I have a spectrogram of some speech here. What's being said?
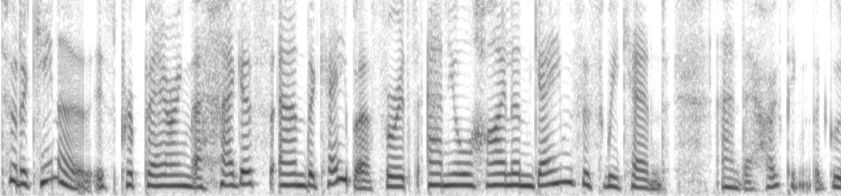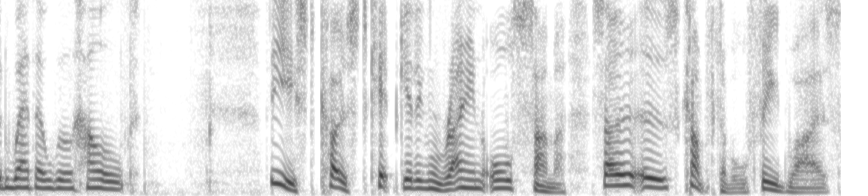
Turakina is preparing the haggis and the caber for its annual Highland Games this weekend, and they're hoping the good weather will hold. The east coast kept getting rain all summer, so is comfortable feed wise.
